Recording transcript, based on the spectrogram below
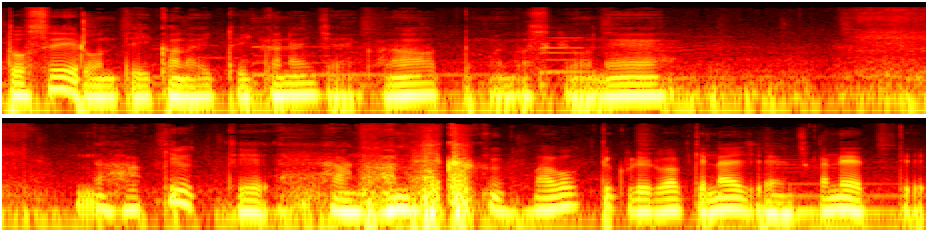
土星論でいかないといかないんじゃないかなって思いますけどね。はっきり言って、あの、アメリカ軍守ってくれるわけないじゃないですかねって、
